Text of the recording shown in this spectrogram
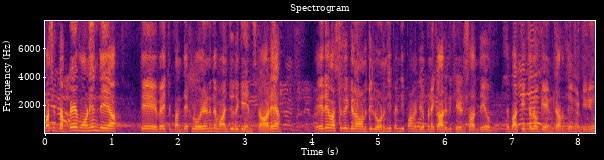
ਬਸ ਡੱਬੇ ਪਾਉਣੇ ਹੁੰਦੇ ਆ ਤੇ ਵਿੱਚ ਬੰਦੇ ਖਲੋ ਜਾਣੇ ਤੇ ਵਾਂਜੂ ਦੀ ਗੇਮ ਸਟਾਰਟ ਆ। ਇਹਦੇ ਵਾਸਤੇ ਕੋਈ ਗਰਾਊਂਡ ਦੀ ਲੋੜ ਨਹੀਂ ਪੈਂਦੀ, ਭਾਵੇਂ ਤੁਸੀਂ ਆਪਣੇ ਘਰ ਵੀ ਖੇਡ ਸਕਦੇ ਹੋ। ਤੇ ਬਾਕੀ ਚਲੋ ਗੇਮ ਕਰਦੇ ਹਾਂ ਕੰਟੀਨਿਊ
